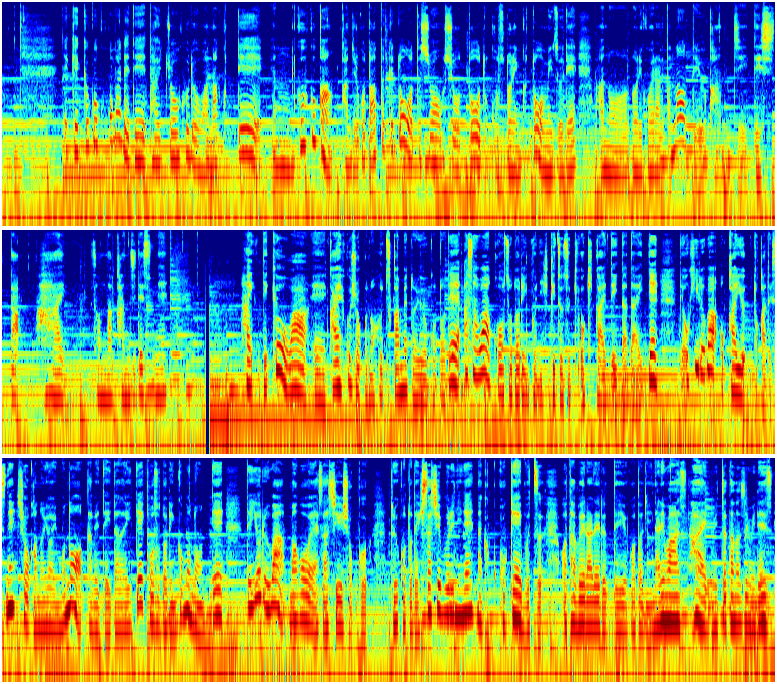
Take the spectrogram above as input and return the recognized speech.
で結局ここまでで体調不良はなくて、うん、空腹感感じることあったけど私はお塩とコストリンクとお水であの乗り越えられたなっていう感じでした。はい。そんな感じですね。はい、で今日は、えー、回復食の2日目ということで朝は酵素ドリンクに引き続き置き換えていただいてでお昼はおかゆとかですね消化の良いものを食べていただいて酵素ドリンクも飲んでで夜は孫は優しい食ということで久しぶりにねなんか固形物を食べられるっていうことになります。はい。めっちゃ楽しみです。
